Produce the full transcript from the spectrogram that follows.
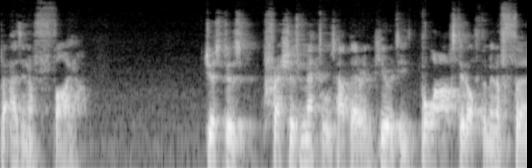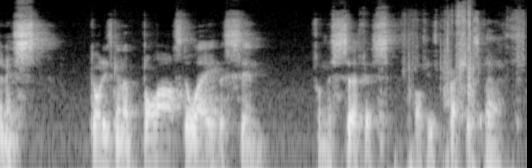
but as in a fire. Just as precious metals have their impurities blasted off them in a furnace. God is going to blast away the sin from the surface of his precious earth.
